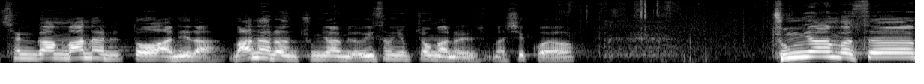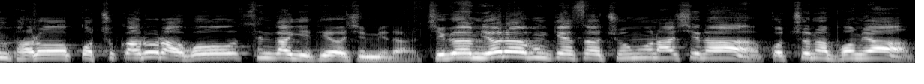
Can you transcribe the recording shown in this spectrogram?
생강 마늘도 아니다. 마늘은 중요합니다. 의성 육종 마늘만 씻고요. 중요한 것은 바로 고춧가루라고 생각이 되어집니다. 지금 여러분께서 주문하시는 고추는 보면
